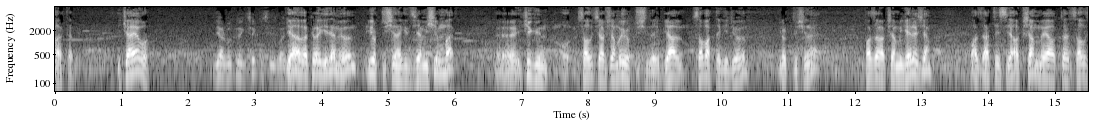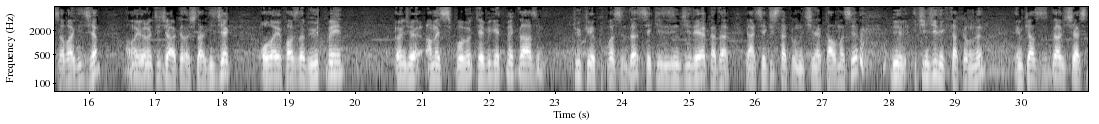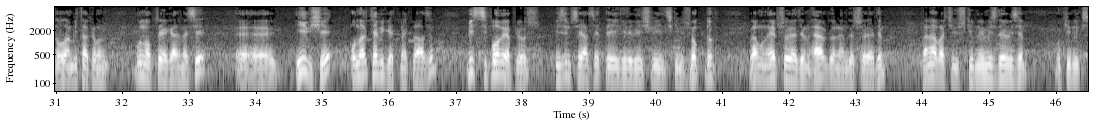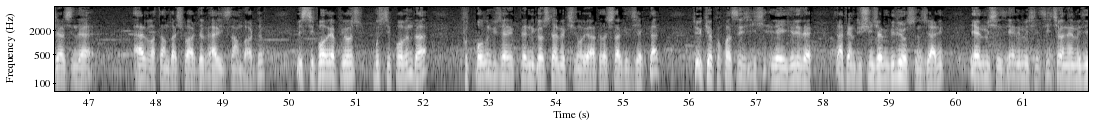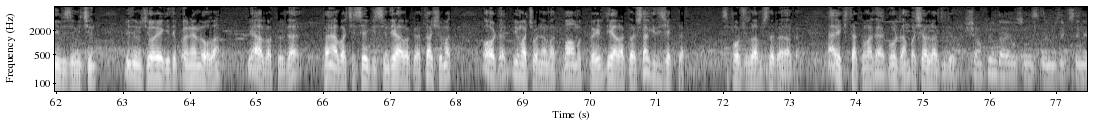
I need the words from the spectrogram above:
var tabii. Hikaye bu. Diyarbakır'a gidecek misiniz başkanım? Diyarbakır'a gidemiyorum. Yurt dışına gideceğim. İşim var. Ee, iki gün salı çarşamba yurt dışındayım. Ya sabah da gidiyorum yurt dışına. Pazar akşamı geleceğim. Pazartesi akşam veyahut da salı sabah gideceğim. Ama yönetici arkadaşlar gidecek. Olayı fazla büyütmeyin. Önce Ahmet Spor'u tebrik etmek lazım. Türkiye Kupası'nda 8.liğe kadar yani 8 takımın içine kalması bir ikinci lig takımının imkansızlıklar içerisinde olan bir takımın bu noktaya gelmesi eee, iyi bir şey. Onları tebrik etmek lazım. Biz spor yapıyoruz. Bizim siyasetle ilgili bir hiçbir ilişkimiz yoktur. Ben bunu hep söyledim, her dönemde söyledim. Fenerbahçe üst kimliğimiz de bizim. Bu kimlik içerisinde her vatandaş vardır, her insan vardır. Biz spor yapıyoruz. Bu sporun da futbolun güzelliklerini göstermek için oraya arkadaşlar gidecekler. Türkiye Kupası ile ilgili de zaten düşüncemi biliyorsunuz yani. Yenmişiz, yenilmişiz. Hiç önemli değil bizim için. Bizim için oraya gidip önemli olan Diyarbakır'da Fenerbahçe sevgisini Diyarbakır'a taşımak. Orada bir maç oynamak. Mahmut Bey, diğer arkadaşlar gidecekler. Sporcularımızla beraber. Her iki takıma da buradan başarılar diliyorum. Şampiyon dahi olsanız önümüzdeki sene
